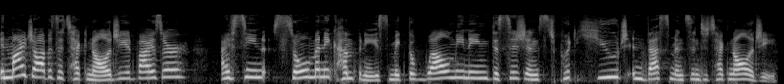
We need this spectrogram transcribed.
In my job as a technology advisor, I've seen so many companies make the well meaning decisions to put huge investments into technology,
